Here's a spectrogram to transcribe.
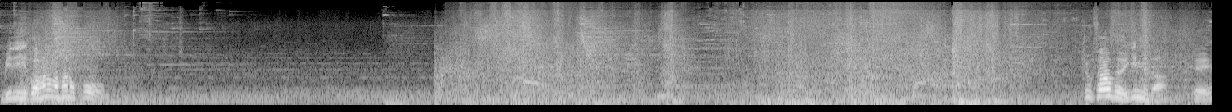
미리 이거 하나만 사놓고. 쭉 싸워서 이깁니다. 오케이.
